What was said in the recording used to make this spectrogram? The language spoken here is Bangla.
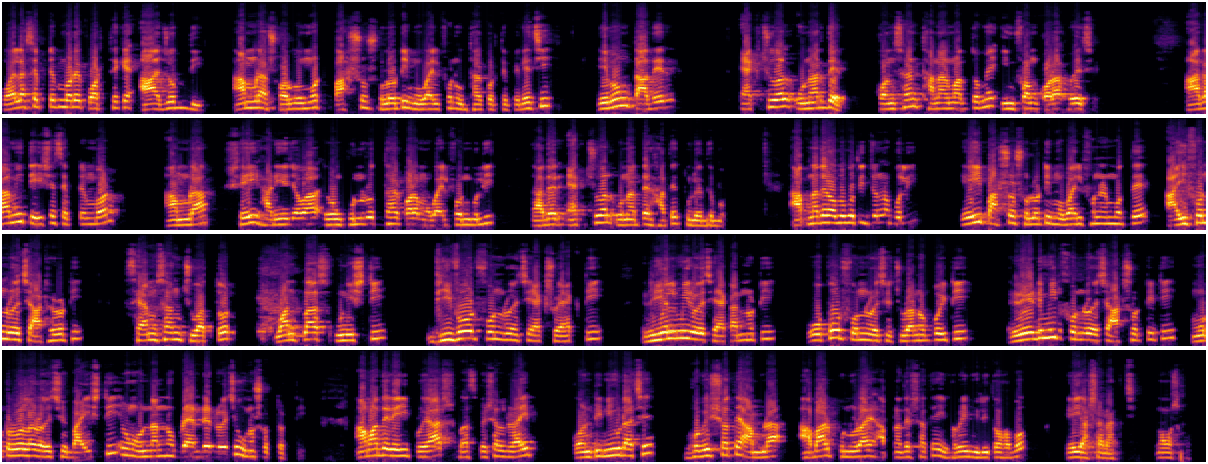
পয়লা সেপ্টেম্বরের পর থেকে আজ অব্দি আমরা সর্বমোট পাঁচশো ষোলোটি মোবাইল ফোন উদ্ধার করতে পেরেছি এবং তাদের অ্যাকচুয়াল ওনারদের কনসার্ন থানার মাধ্যমে ইনফর্ম করা হয়েছে। আগামী তেইশে সেপ্টেম্বর আমরা সেই হারিয়ে যাওয়া এবং পুনরুদ্ধার করা মোবাইল ফোনগুলি তাদের অ্যাকচুয়াল ওনারদের হাতে তুলে দেব। আপনাদের অবগতির জন্য বলি এই পাঁচশো ষোলোটি মোবাইল ফোনের মধ্যে আইফোন রয়েছে আঠেরোটি স্যামসাং চুয়াত্তর ওয়ানপ্লাস উনিশটি ভিভোর ফোন রয়েছে একশো একটি রিয়েলমি রয়েছে একান্নটি ওপোর ফোন রয়েছে চুরানব্বইটি রেডমির ফোন রয়েছে আটষট্টিটি মোটোরোলা রয়েছে বাইশটি এবং অন্যান্য ব্র্যান্ডের রয়েছে উনসত্তরটি। আমাদের এই প্রয়াস বা স্পেশাল ড্রাইভ কন্টিনিউড আছে। ভবিষ্যতে আমরা আবার পুনরায় আপনাদের সাথে এইভাবেই মিলিত হব, এই আশা রাখছি। নমস্কার।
